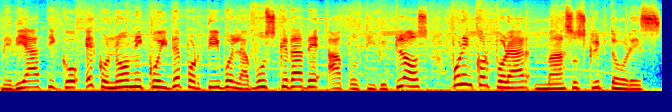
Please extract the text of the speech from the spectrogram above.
mediático, económico y deportivo en la búsqueda de Apple TV Plus por incorporar más suscriptores.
